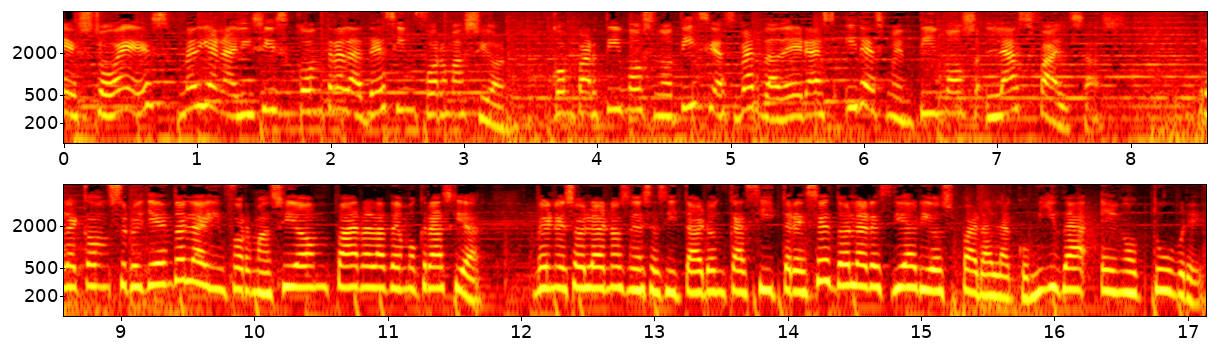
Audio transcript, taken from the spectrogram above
Esto es Media Análisis contra la Desinformación. Compartimos noticias verdaderas y desmentimos las falsas. Reconstruyendo la información para la democracia. Venezolanos necesitaron casi 13 dólares diarios para la comida en octubre.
